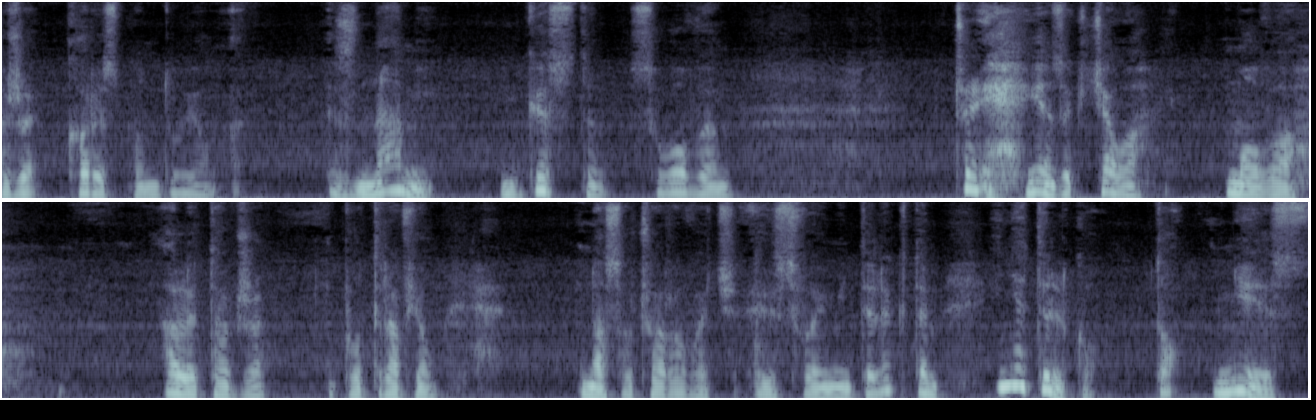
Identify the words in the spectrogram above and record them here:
że korespondują z nami gestem, słowem, czyli język ciała, mowa, ale także potrafią nas oczarować swoim intelektem i nie tylko. To nie jest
